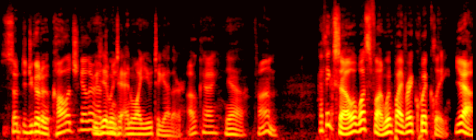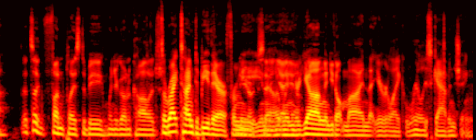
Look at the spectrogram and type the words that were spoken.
So did you go to college together? We How'd did you went meet? to NYU together. Okay, Yeah. fun. I think so. It was fun. Went by very quickly. Yeah, it's a fun place to be when you're going to college. It's the right time to be there for me, York you City, know, yeah, when yeah. you're young and you don't mind that you're like really scavenging.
